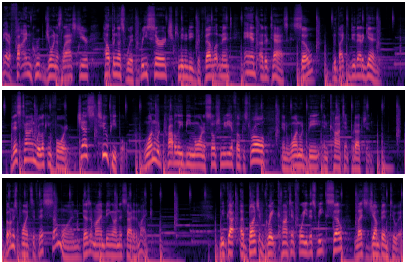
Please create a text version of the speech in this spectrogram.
We had a fine group join us last year, helping us with research, community development, and other tasks. So, we'd like to do that again. This time, we're looking for just two people. One would probably be more in a social media focused role, and one would be in content production. Bonus points if this someone doesn't mind being on this side of the mic. We've got a bunch of great content for you this week, so let's jump into it.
